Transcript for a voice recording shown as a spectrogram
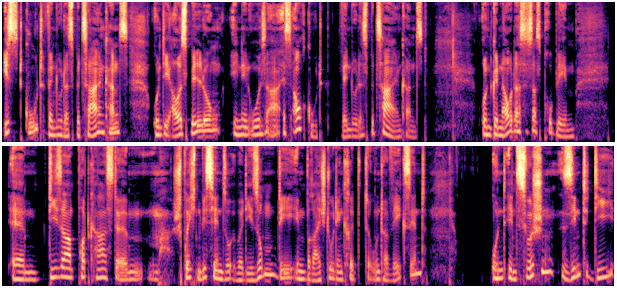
ist gut, wenn du das bezahlen kannst. Und die Ausbildung in den USA ist auch gut, wenn du das bezahlen kannst. Und genau das ist das Problem. Ähm, dieser Podcast ähm, spricht ein bisschen so über die Summen, die im Bereich Studienkredite unterwegs sind. Und inzwischen sind die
